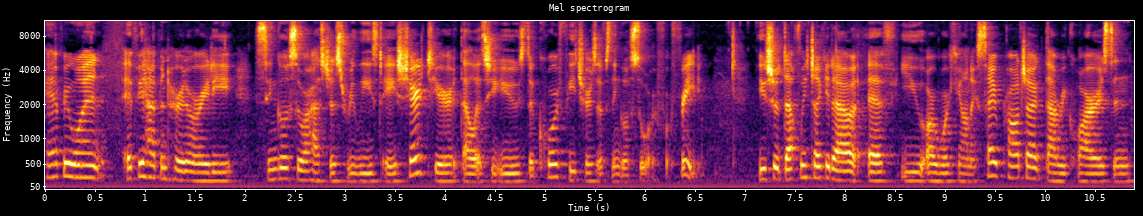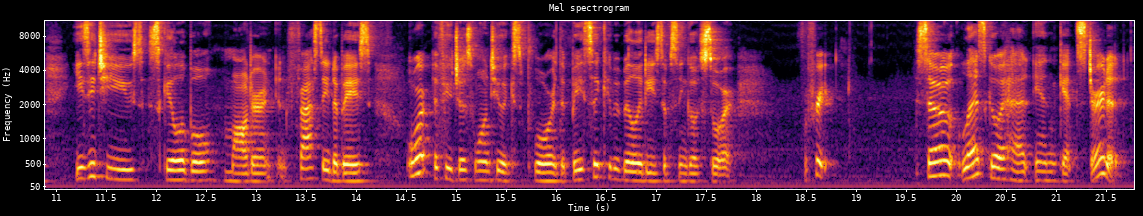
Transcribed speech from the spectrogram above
Hey everyone, if you haven't heard already, SingleStore has just released a shared tier that lets you use the core features of SingleStore for free. You should definitely check it out if you are working on a site project that requires an easy to use, scalable, modern, and fast database, or if you just want to explore the basic capabilities of Single Store for free. So let's go ahead and get started.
